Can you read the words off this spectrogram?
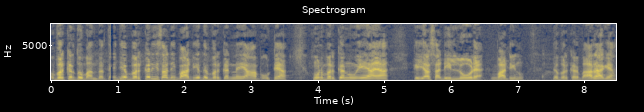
ਉਹ ਵਰਕਰ ਤੋਂ ਬਣਦਾ। ਤੇ ਜੇ ਵਰਕਰ ਹੀ ਸਾਡੀ ਪਾਰਟੀ ਹੈ ਤੇ ਵਰਕਰ ਨੇ ਆਪ ਉੱਠਿਆ। ਹੁਣ ਵਰਕਰ ਨੂੰ ਇਹ ਆਇਆ ਕਿ ਯਾਰ ਸਾਡੀ ਲੋੜ ਹੈ। ਪਾਰਟੀ ਨੂੰ। ਤੇ ਵਰਕਰ ਬਾਹਰ ਆ ਗਿਆ।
